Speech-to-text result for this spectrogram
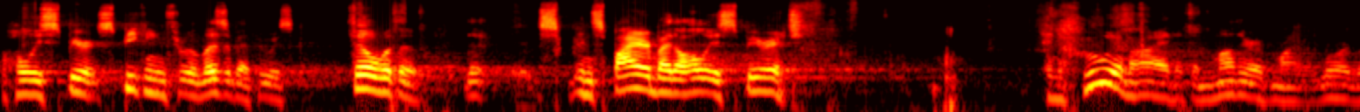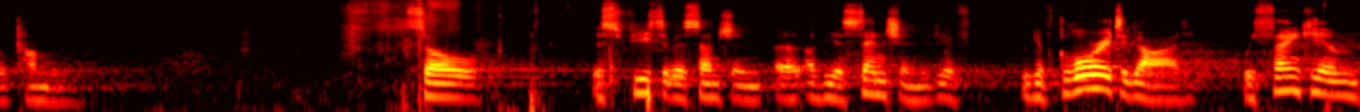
The Holy Spirit speaking through Elizabeth, who is filled with the, the inspired by the Holy Spirit. And who am I that the mother of my Lord would come to me? So, this feast of Ascension, uh, of the Ascension, we give, we give glory to God. We thank Him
